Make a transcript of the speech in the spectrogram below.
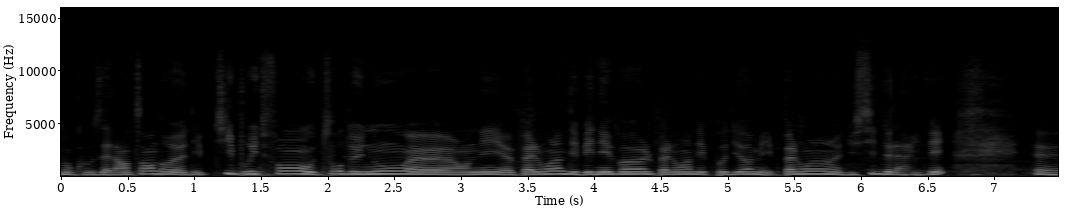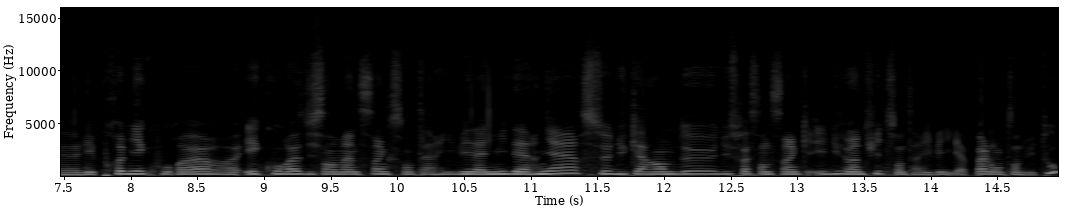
Donc vous allez entendre des petits bruits de fond autour de nous. Euh, on est pas loin des bénévoles, pas loin des podiums et pas loin du site de l'arrivée. Euh, les premiers coureurs et coureuses du 125 sont arrivés la nuit dernière. Ceux du 42, du 65 et du 28 sont arrivés il n'y a pas longtemps du tout.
